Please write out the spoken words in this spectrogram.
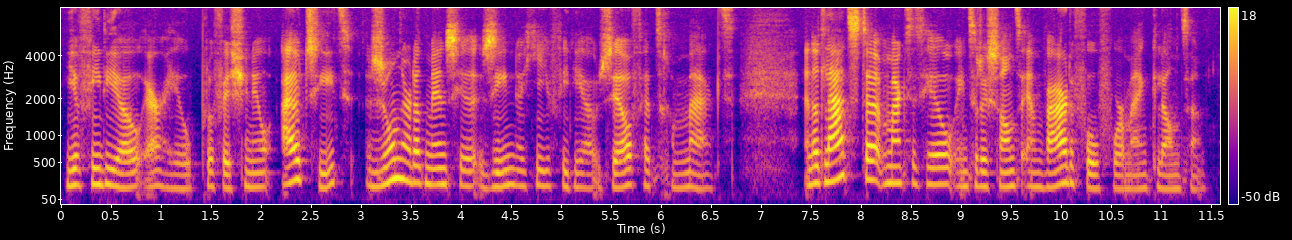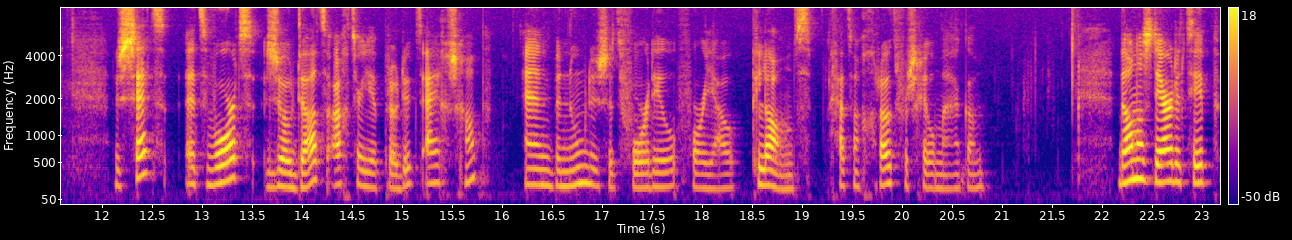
je video er heel professioneel uitziet, zonder dat mensen zien dat je je video zelf hebt gemaakt. En dat laatste maakt het heel interessant en waardevol voor mijn klanten. Dus zet het woord zodat achter je producteigenschap en benoem dus het voordeel voor jouw klant. Dat gaat een groot verschil maken. Dan als derde tip,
